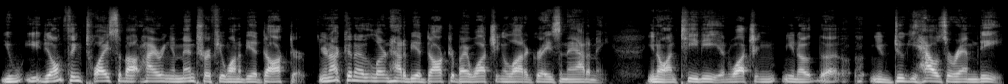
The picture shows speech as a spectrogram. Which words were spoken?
You, you don't think twice about hiring a mentor if you want to be a doctor. You're not going to learn how to be a doctor by watching a lot of Grey's Anatomy, you know, on TV and watching, you know, the, you know, Doogie Howser, MD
